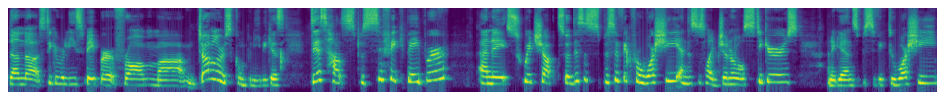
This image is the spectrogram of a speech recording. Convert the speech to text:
than the sticker release paper from um, Traveler's Company because this has specific paper and they switch up. So this is specific for washi and this is like general stickers and again specific to washi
